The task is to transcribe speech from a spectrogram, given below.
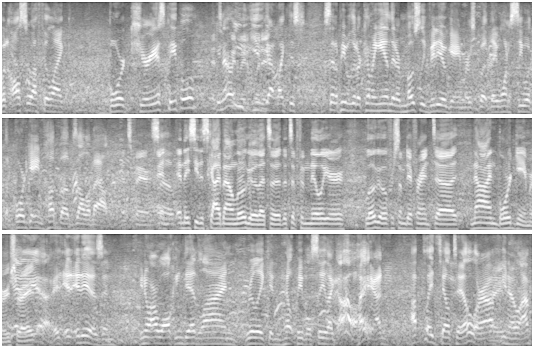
but also I feel like board curious people. That's you know, you you've it. got like this set of people that are coming in that are mostly video gamers, but they want to see what the board game hubbub's all about. That's fair. So- and, and they see the Skybound logo. That's a that's a familiar logo for some different uh, non-board gamers, Yeah, right? Yeah, it, it, it is, and you know our Walking Dead line really can help people see like, oh, hey, I, I've played Telltale, or I've Right. you know I've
